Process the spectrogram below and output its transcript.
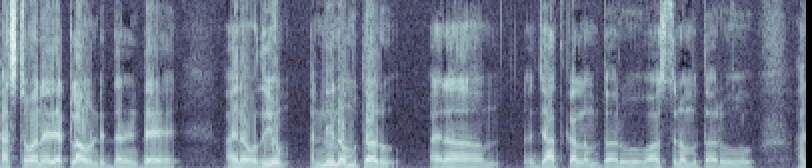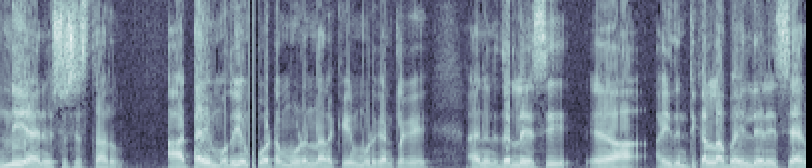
కష్టం అనేది ఎట్లా ఉండిద్ది ఆయన ఉదయం అన్నీ నమ్ముతారు. ఆయన జాతకాలు నమ్ముతారు వాస్తు నమ్ముతారు అన్నీ ఆయన విశ్వసిస్తారు. ఆ టైం ఉదయం పూట మూడున్నరకి మూడు గంటలకి ఆయన నిద్రలేసి ఐదింటికల్లా బయలుదేరేసి ఆయన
